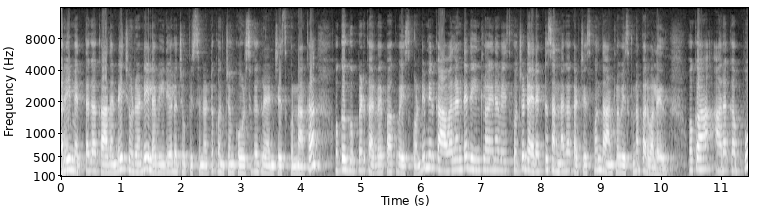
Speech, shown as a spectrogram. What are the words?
మరీ మెత్తగా కాదండి. చూడండి ఇలా వీడియోలో చూపిస్తున్నట్టు కొంచెం కోర్సుగా గ్రైండ్ చేసుకున్నాక ఒక గుప్పెడు కరివేపాకు వేసుకోండి. మీరు కావాలంటే దీంట్లో అయినా వేసుకోవచ్చు. డైరెక్ట్ సన్నగా కట్ చేసుకొని దాంట్లో వేసుకున్నా పర్వాలేదు. ఒక అరకప్పు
